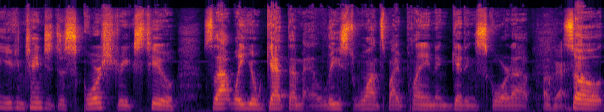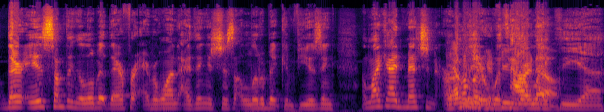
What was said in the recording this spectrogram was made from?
you can change it to score streaks too, so that way you'll get them at least once by playing and getting scored up. Okay. So there is something a little bit there for everyone. I think it's just a little bit confusing, and like I'd mentioned I'm a little earlier with how right like now. the uh,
